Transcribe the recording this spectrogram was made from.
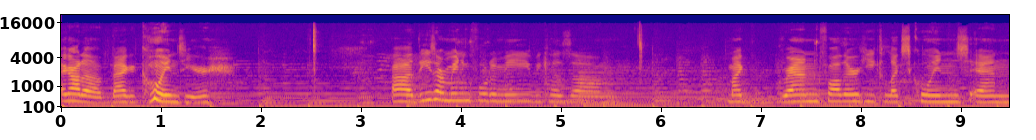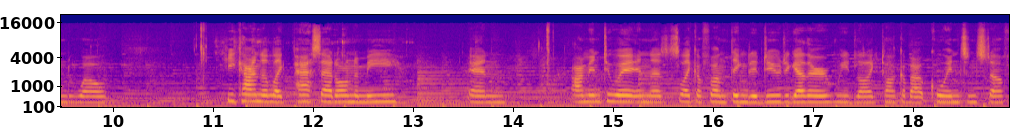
I got a bag of coins here. Uh, these are meaningful to me because um, my grandfather he collects coins and well he kind of like passed that on to me. And i'm into it and that's like a fun thing to do together. We'd like talk about coins and stuff.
